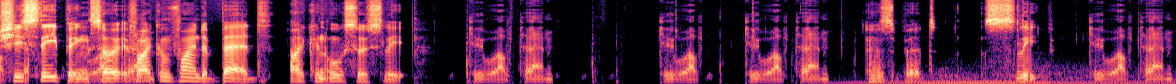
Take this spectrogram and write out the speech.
she's 10, sleeping. So if I can find a bed, I can also sleep. two of ten. Two of two of ten, There's a bed. Sleep. two of ten.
